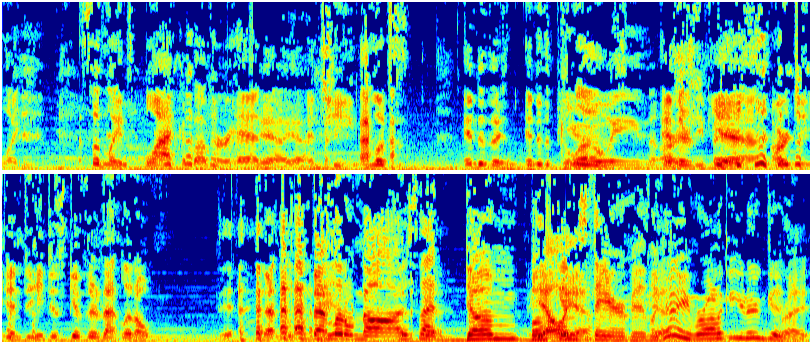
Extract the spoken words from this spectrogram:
like suddenly it's black above her head. Yeah, yeah. And she looks into the into the pews, Glowing and there's face. yeah Archie, and he just gives her that little that, that little nod. Just that dumb bumpkin Yeah, oh, yeah. stare of his, like, Yeah. "Hey, Veronica, you're doing good." Right.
